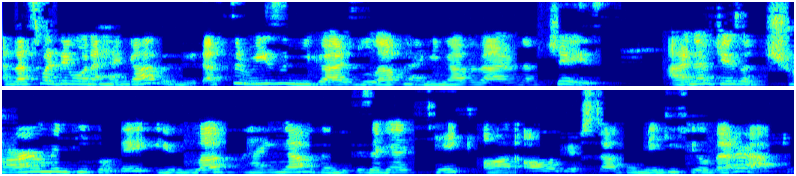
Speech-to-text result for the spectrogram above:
And that's why they want to hang out with me. That's the reason you guys love hanging out with INFJs. INFJs are charming people. They you love hanging out with them because they're gonna take on all of your stuff and make you feel better after.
